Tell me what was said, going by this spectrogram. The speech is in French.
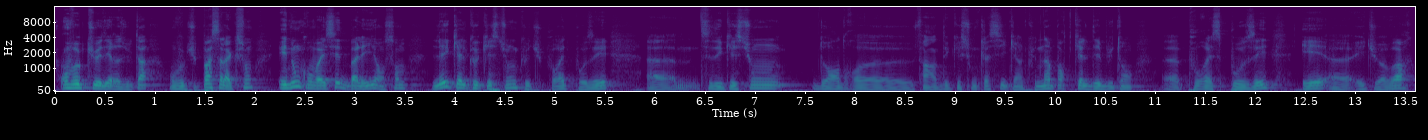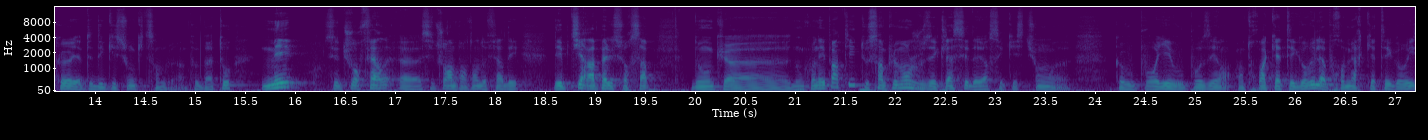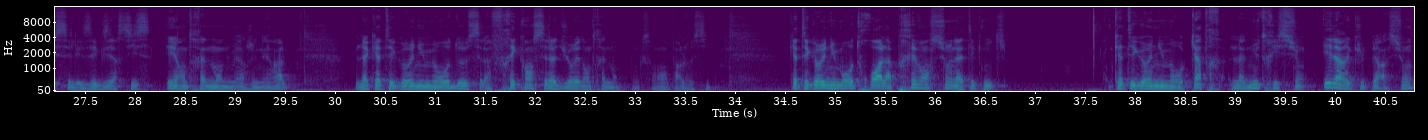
on veut que tu aies des résultats, on veut que tu passes à l'action. Et donc on va essayer de balayer ensemble les quelques questions que tu pourrais te poser. Euh, c'est des questions d'ordre, euh, enfin des questions classiques hein, que n'importe quel débutant euh, pourrait se poser. Et, et tu vas voir qu'il y a peut-être des questions qui te semblent un peu bateau, mais c'est toujours, faire, c'est toujours important de faire des, des petits rappels sur ça. Donc, euh, donc on est parti, tout simplement. Je vous ai classé d'ailleurs ces questions euh, que vous pourriez vous poser en, trois catégories. La première catégorie, c'est les exercices et entraînement de manière générale. La catégorie numéro 2, c'est la fréquence et la durée d'entraînement. Donc ça, on en parler aussi. Catégorie numéro 3, la prévention et la technique. Catégorie numéro 4, la nutrition et la récupération.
